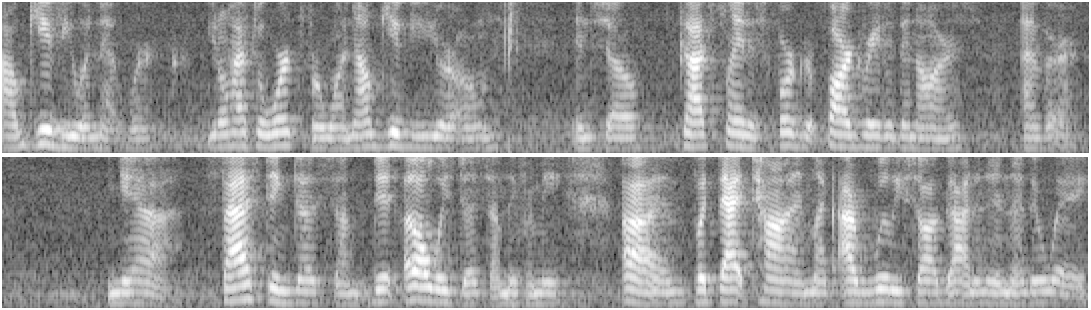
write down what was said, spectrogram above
I'll give you a network. You don't have to work for one. I'll give you your own. And so God's plan is far greater than ours ever. Yeah, fasting does some. It always does something for me. Um, but that time, like I really saw God in another way.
